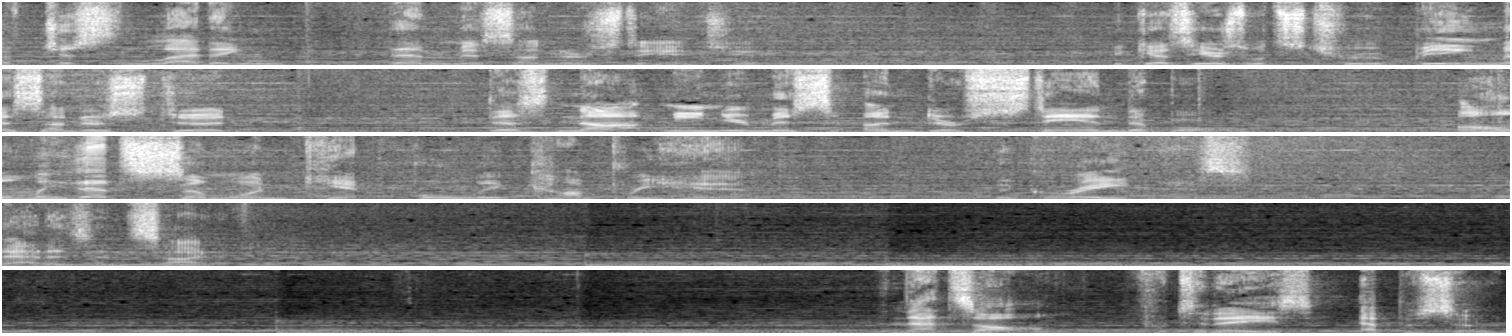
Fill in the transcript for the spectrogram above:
of just letting them misunderstand you. Because here's what's true being misunderstood does not mean you're misunderstandable, only that someone can't fully comprehend the greatness that is inside of you. And that's all for today's episode.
